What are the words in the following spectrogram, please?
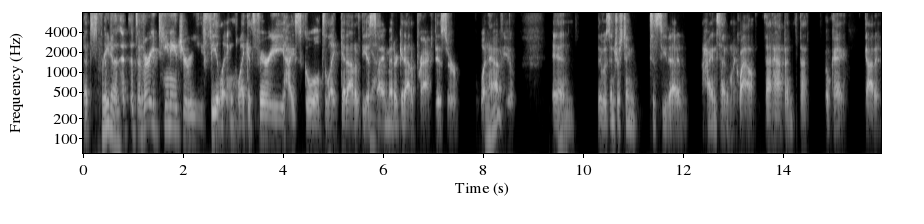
that's freedom. It's a, it's a very teenagery feeling. Like it's very high school to like get out of the assignment yeah. or get out of practice or what mm-hmm. have you. And it was interesting to see that in hindsight. I'm like, wow, that happened. That okay, got it.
